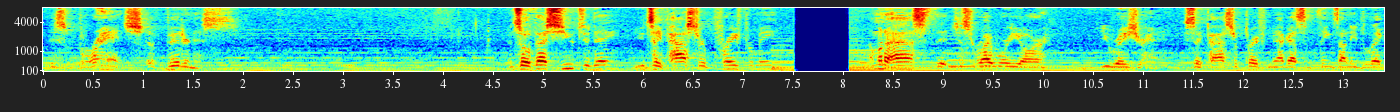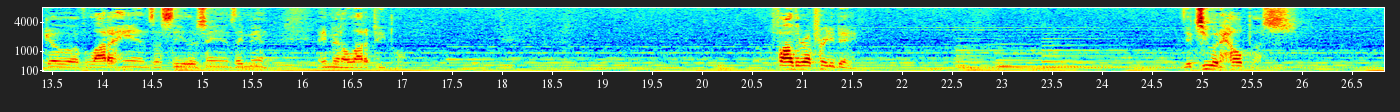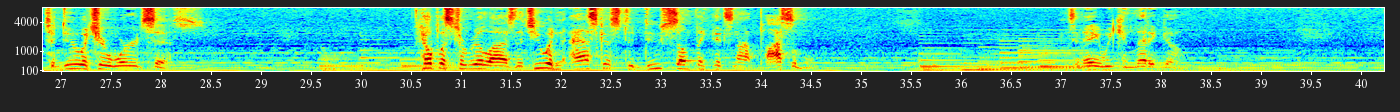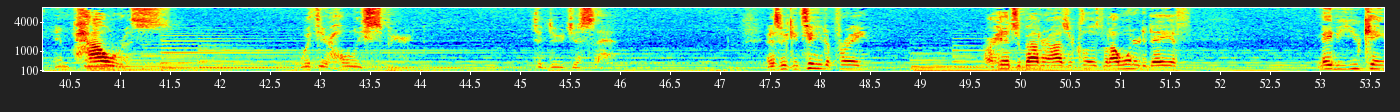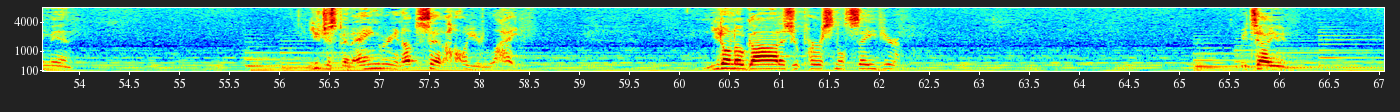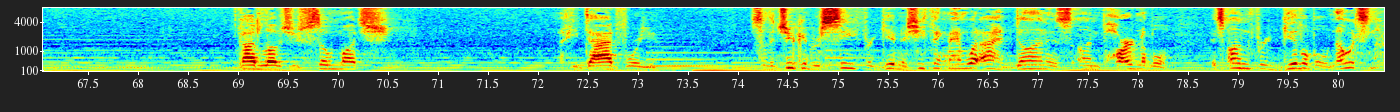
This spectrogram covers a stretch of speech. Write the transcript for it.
this branch of bitterness. And so if that's you today, you'd say, Pastor, pray for me. I'm going to ask that just right where you are, you raise your hand. You say, Pastor, pray for me. I got some things I need to let go of. A lot of hands. I see those hands. Amen. Amen. A lot of people. Father, I pray today that you would help us to do what your word says. Help us to realize that you wouldn't ask us to do something that's not possible. Today we can let it go. Empower us with your Holy Spirit to do just that. As we continue to pray, our heads are bowed and our eyes are closed, but I wonder today if maybe you came in. You've just been angry and upset all your life. You don't know God as your personal Savior. Let me tell you, God loves you so much that He died for you so that you could receive forgiveness. You think, man, what I have done is unpardonable, it's unforgivable. No, it's not.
